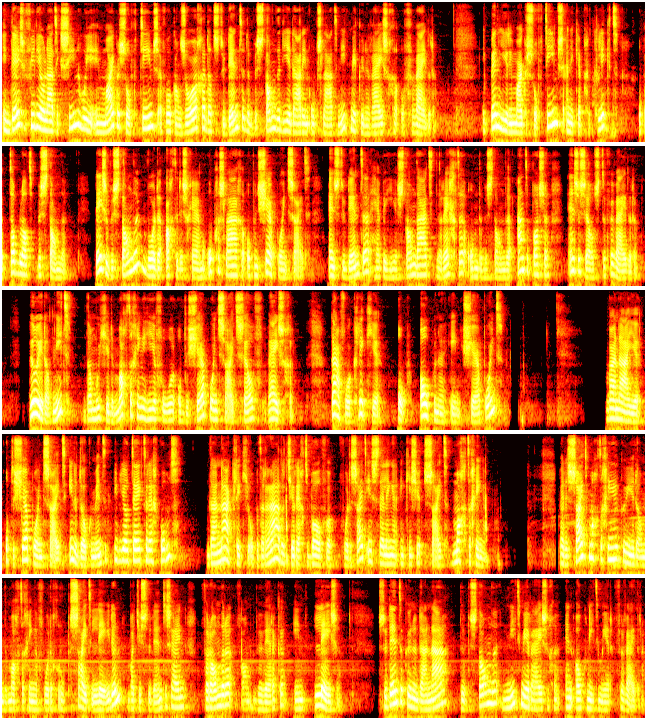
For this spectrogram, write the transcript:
In deze video laat ik zien hoe je in Microsoft Teams ervoor kan zorgen dat studenten de bestanden die je daarin opslaat niet meer kunnen wijzigen of verwijderen. Ik ben hier in Microsoft Teams en ik heb geklikt op het tabblad Bestanden. Deze bestanden worden achter de schermen opgeslagen op een SharePoint-site en studenten hebben hier standaard de rechten om de bestanden aan te passen en ze zelfs te verwijderen. Wil je dat niet, dan moet je de machtigingen hiervoor op de SharePoint-site zelf wijzigen. Daarvoor klik je op Openen in SharePoint, waarna je op de SharePoint-site in de documentenbibliotheek terechtkomt. Daarna klik je op het radertje rechtsboven voor de siteinstellingen en kies je Site Machtigingen. Bij de site-machtigingen kun je dan de machtigingen voor de groep site-leden, wat je studenten zijn, veranderen van bewerken in lezen. Studenten kunnen daarna de bestanden niet meer wijzigen en ook niet meer verwijderen.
